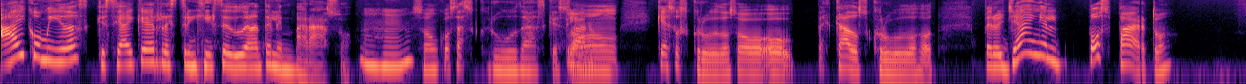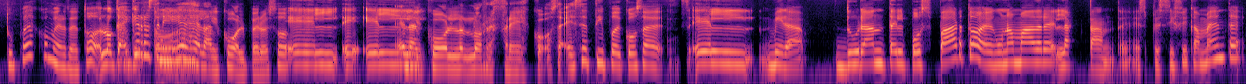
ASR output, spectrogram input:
Hay comidas que sí hay que restringirse durante el embarazo. Son cosas crudas, que son quesos crudos o pescados crudos. Pero ya en el posparto, tú puedes comer de todo. Lo que hay que restringir es el alcohol, pero eso. El, el, el, alcohol, los refrescos, o sea, ese tipo de cosas. El, mira, durante el posparto, en una madre lactante específicamente,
